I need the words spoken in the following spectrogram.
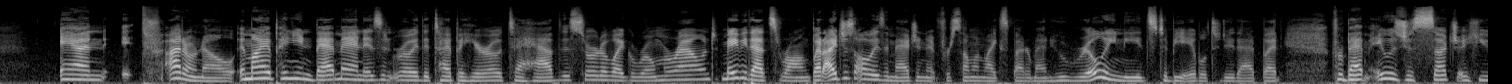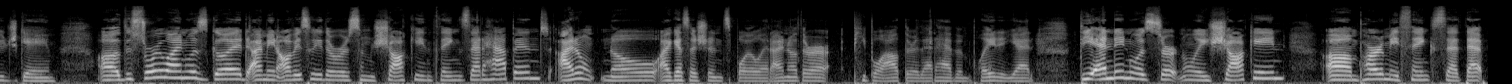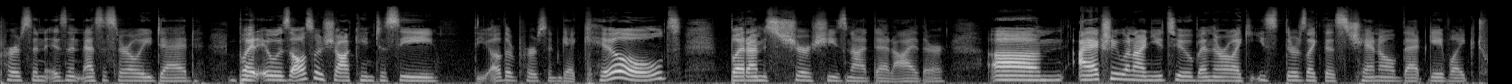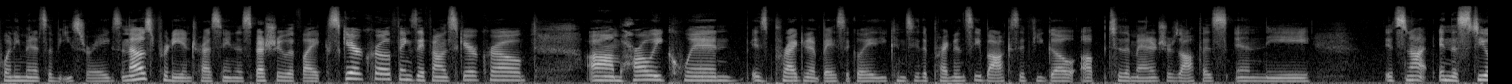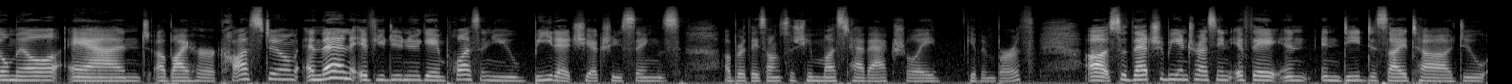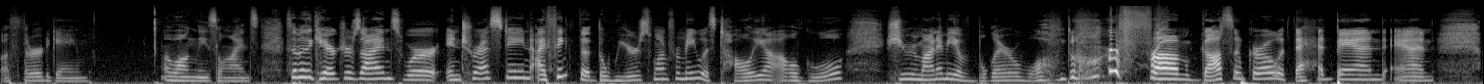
and it, I don't know. In my opinion, Batman isn't really the type of hero to have this sort of like roam around. Maybe that's wrong, but I just always imagine it for someone like Spider Man who really needs to be able to do that. But for Batman, it was just such a huge game. Uh, the storyline was good. I mean, obviously, there were some shocking things that happened. I don't know. I guess I shouldn't spoil it. I know there are people out there that haven't played it yet. The ending was certainly shocking. Um, part of me thinks that that person isn't necessarily dead, but it was also shocking to see the other person get killed. But I'm sure she's not dead either. Um, I actually went on YouTube and there were like East, there's like this channel that gave like 20 minutes of Easter eggs, and that was pretty interesting, especially with like Scarecrow things they found Scarecrow. Um, Harley Quinn is pregnant, basically. You can see the pregnancy box if you go up to the manager's office in the. It's not in the steel mill and uh, by her costume. And then if you do New Game Plus and you beat it, she actually sings a birthday song, so she must have actually given birth. Uh, so that should be interesting if they in, indeed decide to do a third game along these lines. Some of the character designs were interesting. I think the the weirdest one for me was Talia al Ghul. She reminded me of Blair Waldorf from Gossip Girl with the headband and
